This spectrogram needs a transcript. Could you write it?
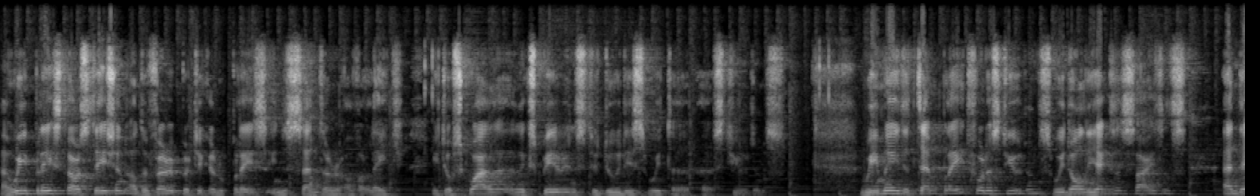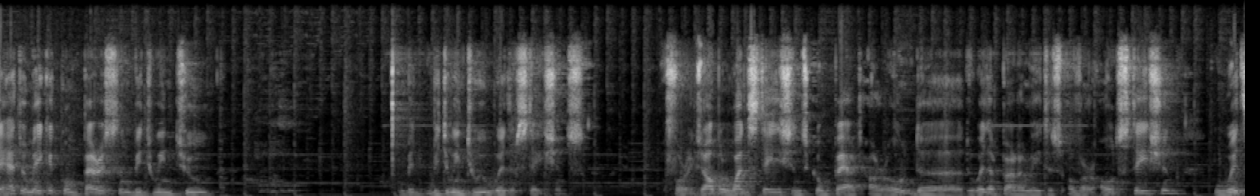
And we placed our station at a very particular place in the center of a lake. It was quite an experience to do this with the uh, students. We made a template for the students with all the exercises and they had to make a comparison between two between two weather stations. For example, one station compared our own the, the weather parameters of our own station with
